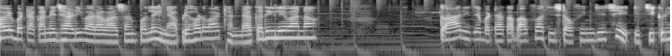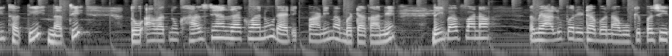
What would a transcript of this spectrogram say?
હવે બટાકાને જાળીવાળા વાસણ પર લઈને આપણે હળવા ઠંડા કરી લેવાના. તો આ રીતે બટાકા બાફવાથી સ્ટફિંગ જે છે એ ચીકણી થતી નથી. તો આ વાતનું ખાસ ધ્યાન રાખવાનું, ડાયરેક્ટ પાણીમાં બટાકાને નહીં બાફવાના. તમે આલુ પરેઠા બનાવો કે પછી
